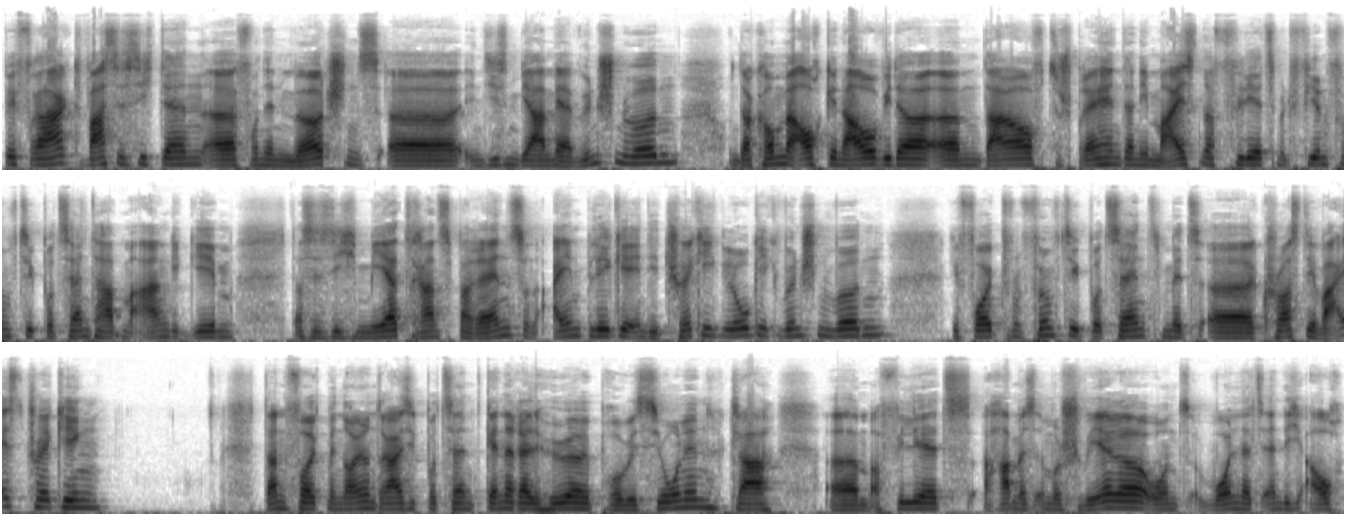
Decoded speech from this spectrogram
befragt, was sie sich denn äh, von den Merchants äh, in diesem Jahr mehr wünschen würden. Und da kommen wir auch genau wieder ähm, darauf zu sprechen, denn die meisten Affiliates mit 54% haben angegeben, dass sie sich mehr Transparenz und Einblicke in die Tracking-Logik wünschen würden, gefolgt von 50% mit äh, Cross-Device-Tracking dann folgt mit 39% generell höhere Provisionen. Klar, ähm, Affiliates haben es immer schwerer und wollen letztendlich auch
